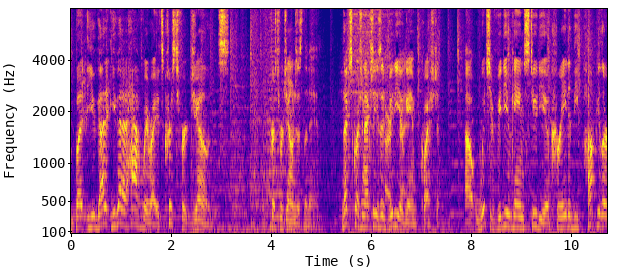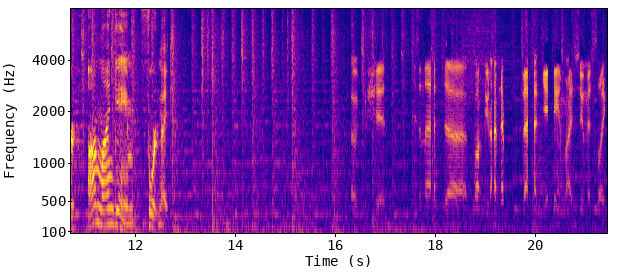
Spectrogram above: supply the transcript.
but you got it. You got it halfway right. It's Christopher Jones. Christopher Jones is the name. Next question actually is a video game question. Uh, which video game studio created the popular online game Fortnite? Oh shit! Isn't that uh, fuck, dude? I've never that game. I assume it's like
